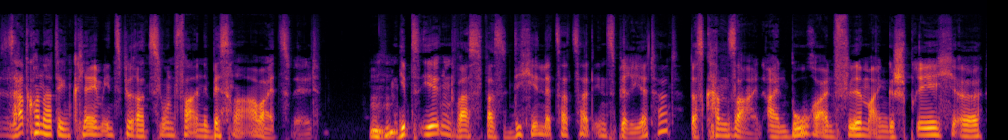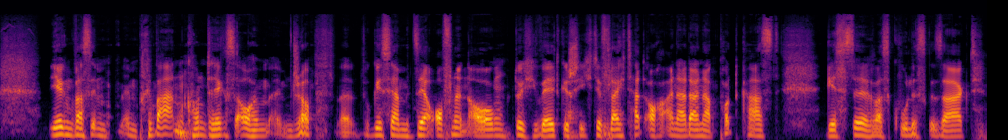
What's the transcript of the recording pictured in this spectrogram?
Saatkorn hat den Claim Inspiration für eine bessere Arbeitswelt. Mhm. Gibt es irgendwas, was dich in letzter Zeit inspiriert hat? Das kann sein. Ein Buch, ein Film, ein Gespräch, äh, irgendwas im, im privaten Kontext, auch im, im Job. Äh, du gehst ja mit sehr offenen Augen durch die Weltgeschichte. Vielleicht hat auch einer deiner Podcast-Gäste was Cooles gesagt.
